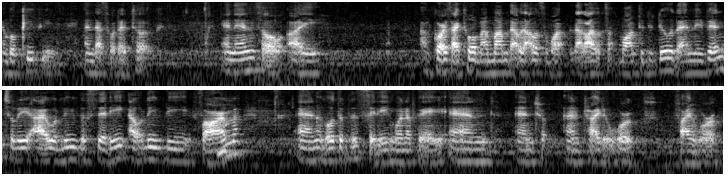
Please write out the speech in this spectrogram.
and bookkeeping, and that's what I took. And then so I, of course, I told my mom that that was what that I wanted to do. Then eventually I would leave the city, I would leave the farm, and go to the city in Winnipeg and and tr- and try to work, find work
